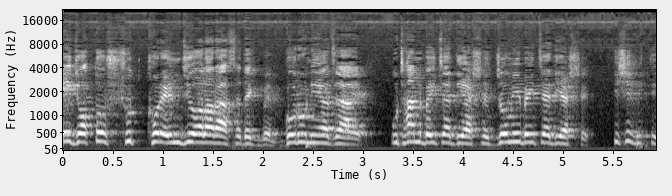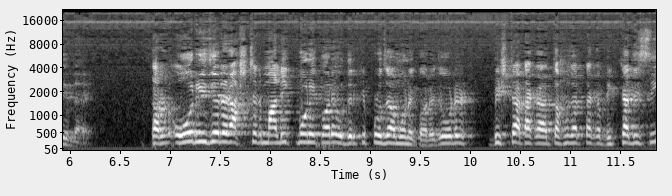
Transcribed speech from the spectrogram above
এই যত সুৎখোর এনজিওলারা আছে দেখবেন, গরু নিয়ে যায়, উঠান বেচা দিয়ে আসে, জমি বেচা দিয়ে আসে, কিসের ভিত্তিতে দেয়? কারণ ও নিজের রাষ্ট্রের মালিক মনে করে, ওদেরকে প্রজা মনে করে, যে ওদের বিশটা টাকা, দশ হাজার টাকা ভিক্ষা দিছি,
